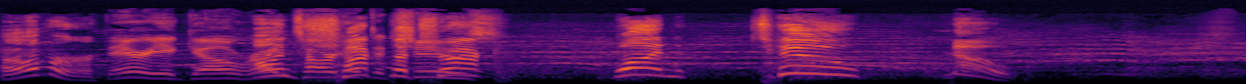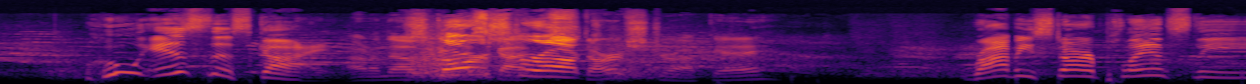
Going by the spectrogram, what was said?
cover. There you go. Right on target Chuck to the choose. Truck. One, two, no. Who is this guy? I don't know. but he just got Starstruck. Starstruck, eh? Robby Starr plants the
